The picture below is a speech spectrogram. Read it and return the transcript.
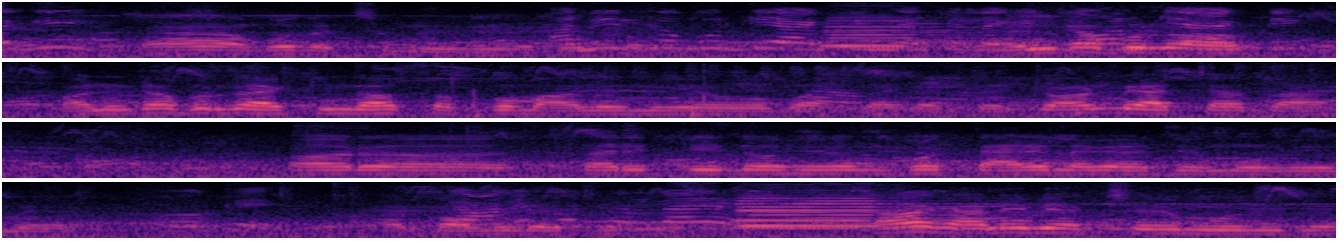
लगी? हाँ बहुत अच्छी मूवी है। अनिल कपूर की एक्टिंग कैसे लगी? अनिल कपूर का एक्टिंग अनिल कपूर का एक्टिंग आप सबको मालूम ही है वो अच्छा करते हैं। जॉन भी अच्छा था। और सारी तीनों हीरो बहुत प्यारे लग रहे थे मूवी में। और कॉमेडी अच्छी हाँ? गाने भी अच्छे हैं मूवी के।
